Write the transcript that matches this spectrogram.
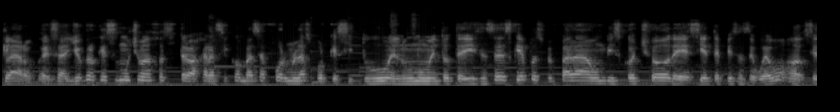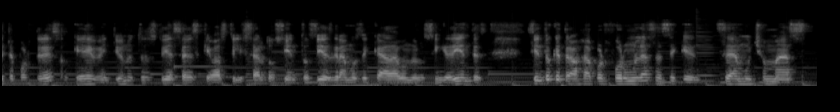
Claro, o sea, yo creo que es mucho más fácil trabajar así con base a fórmulas porque si tú en un momento te dices, ¿sabes qué? Pues prepara un bizcocho de 7 piezas de huevo, o 7 por 3, ok, 21, entonces tú ya sabes que vas a utilizar 210 gramos de cada uno de los ingredientes. Siento que trabajar por fórmulas hace que sea mucho más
